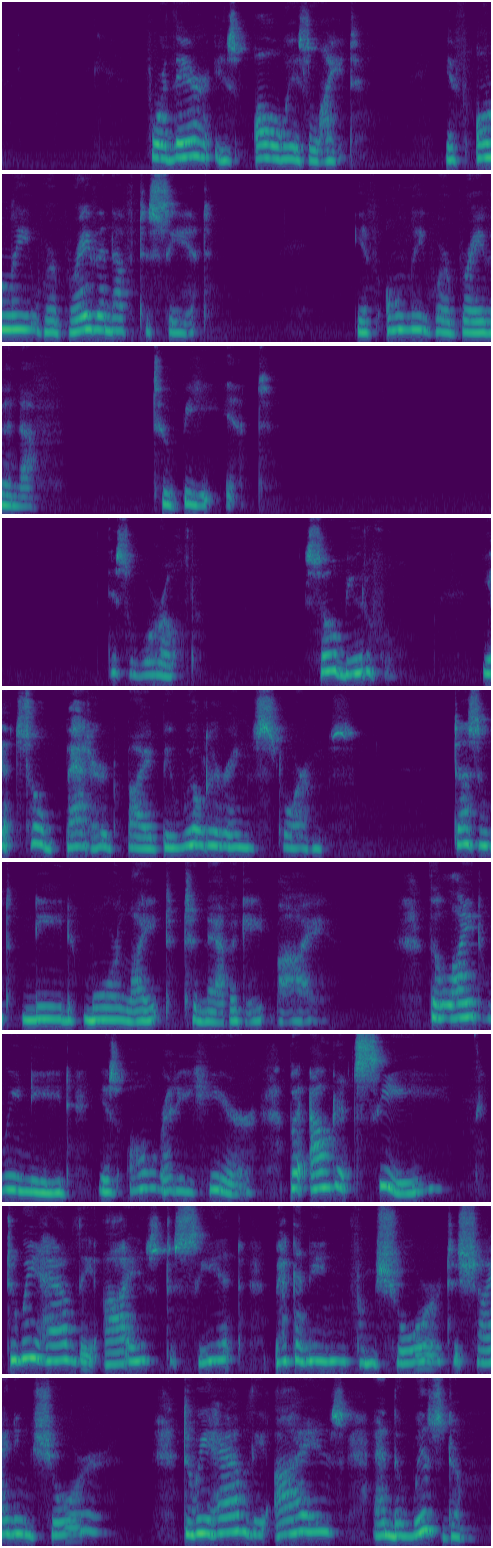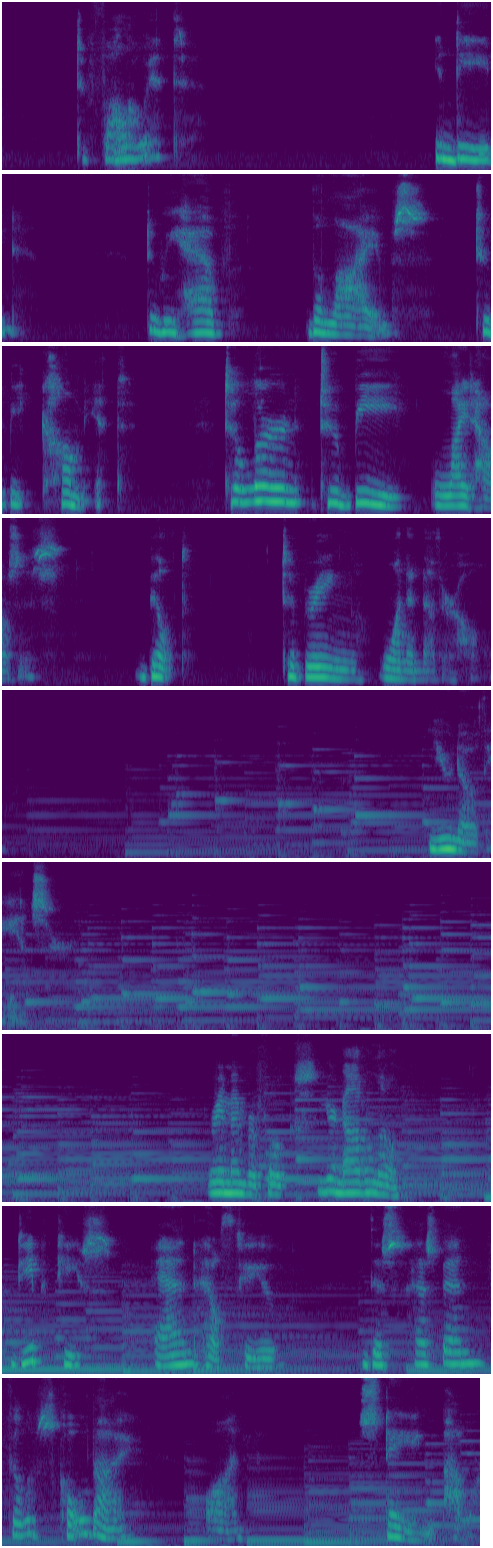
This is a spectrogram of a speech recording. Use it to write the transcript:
For there is always light, if only we're brave enough to see it, if only we're brave enough to be it. This world, so beautiful, yet so battered by bewildering storms, doesn't need more light to navigate by. The light we need is already here, but out at sea, do we have the eyes to see it beckoning from shore to shining shore? Do we have the eyes and the wisdom to follow it? Indeed, do we have the lives to become it, to learn to be lighthouses built to bring one another home? You know the answer. Remember, folks, you're not alone. Deep peace and health to you. This has been Phyllis Cole-Dai on Staying Power.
